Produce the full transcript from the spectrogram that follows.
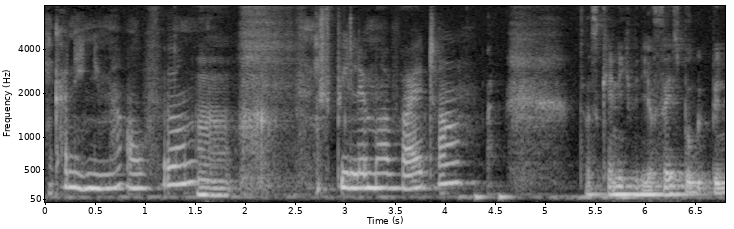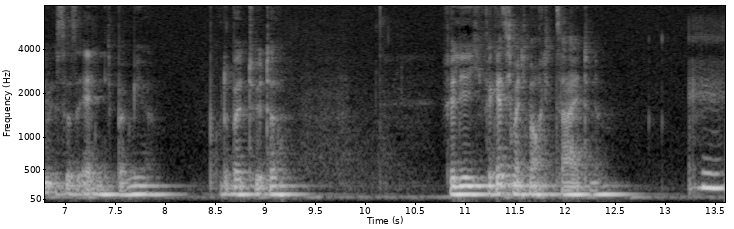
Dann kann ich nicht mehr aufhören. Ah, spiele immer weiter. das kenne ich, wenn ich auf Facebook bin, ist das ähnlich bei mir. Oder bei Twitter. Verliere ich, vergesse ich manchmal auch die Zeit. Ne? Mhm.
